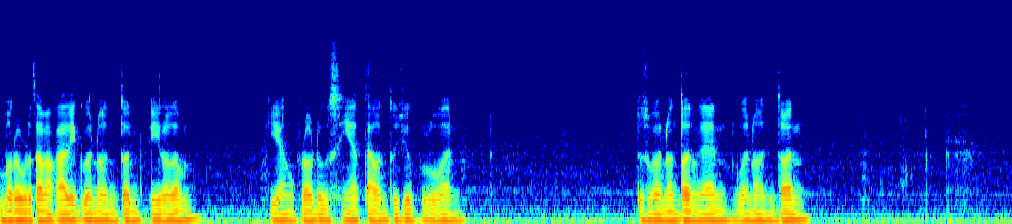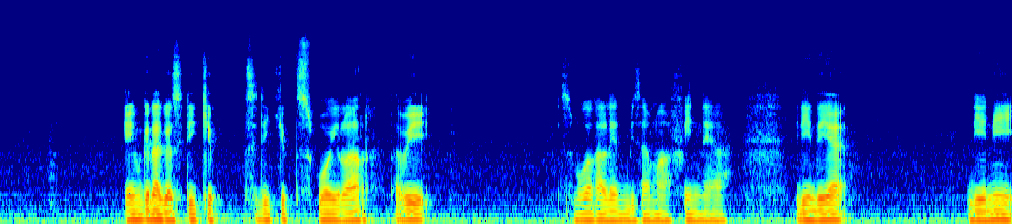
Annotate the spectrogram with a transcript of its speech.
baru pertama kali gue nonton film yang produksinya tahun 70-an terus gue nonton kan gue nonton. Ini mungkin agak sedikit sedikit spoiler tapi semoga kalian bisa maafin ya. Jadi intinya dia ini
